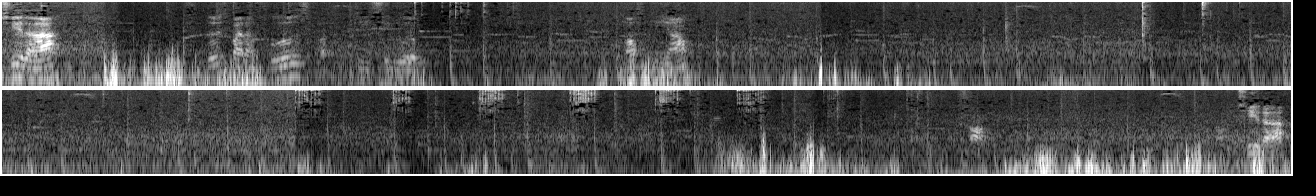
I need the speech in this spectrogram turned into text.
Tirar dois parafusos segura nosso pinhão. Ó. Vamos tirar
